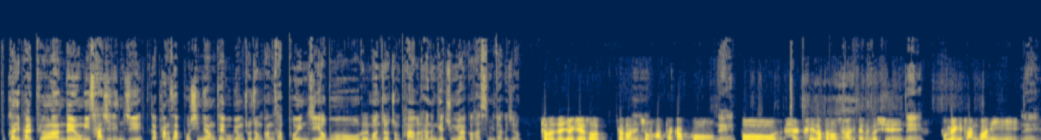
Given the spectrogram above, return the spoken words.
북한이 발표한 내용이 사실인지, 그러니까 방사포 신형 대구경 조정 방사포인지 여부를 먼저 좀 파악을 하는 게 중요할 것 같습니다. 그죠? 저는 이제 여기에서 대단히 음. 좀 안타깝고 네. 또 큰일 났다라고 생각이 되는 것이 네. 분명히 장관이 네.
